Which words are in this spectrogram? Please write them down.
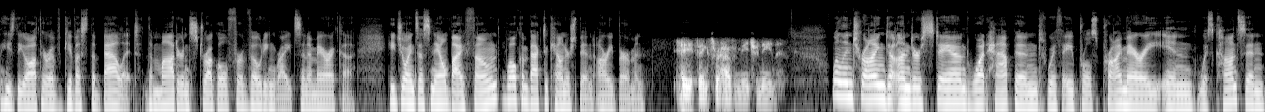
He's the author of Give Us the Ballot The Modern Struggle for Voting Rights in America. He joins us now by phone. Welcome back to Counterspin, Ari Berman. Hey, thanks for having me, Janine. Well, in trying to understand what happened with April's primary in Wisconsin,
